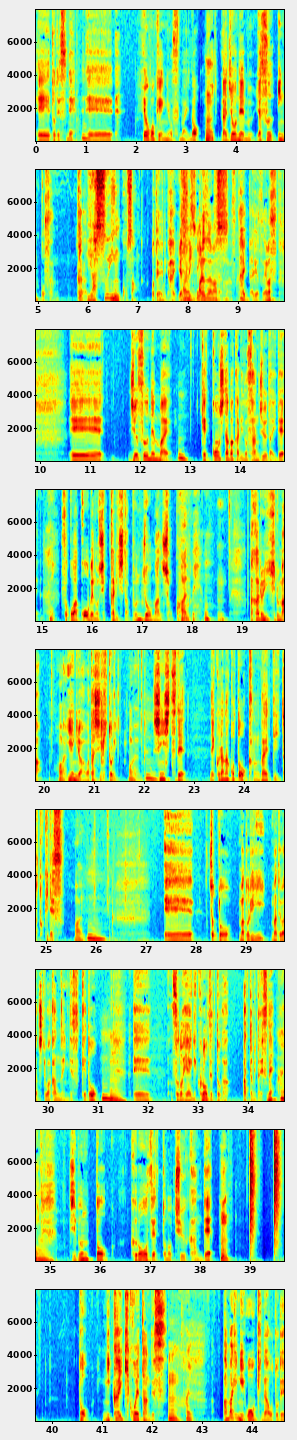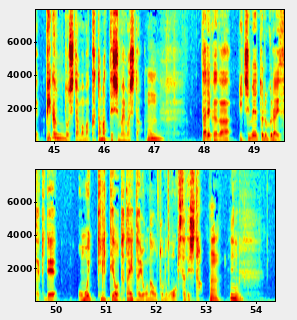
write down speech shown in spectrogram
えーとですね、えー兵庫県にお住まいの、うんラジオネーム、安インコさんからの安インコさん。お便り。はい、安インコ安インコありがとうございます。はい、ありがとうございます。えー、十数年前、うん。結婚したばかりの30代で、はいそこは神戸のしっかりした分譲マンション。はい。うん。明るい昼間、はい家には私一人、はい。うん寝室でネクラなことを考えていた時です。はい。うん。えー、ちょっと間取りまではちょっとわかんないんですけど、うん。えーその部屋にクローゼットがあったみたいですね。はい。自分とクローゼットの中間で、うん。と2回聞こえたんです。うん。はい。あまりに大きな音でピクッとしたまま固まってしまいました。うん。誰かが1メートルぐらい先で思いっきり手を叩いたような音の大きさでした。うん。うん。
